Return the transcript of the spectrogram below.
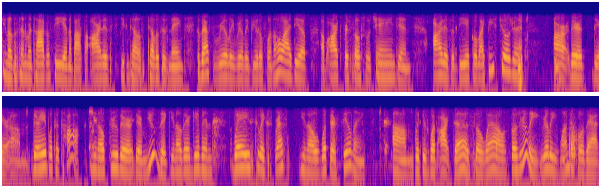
you know the cinematography and about the artist. You can tell us tell us his name because that's really really beautiful. And the whole idea of of art for social change and art as a vehicle. Like these children are they're they're um they're able to talk you know through their their music you know they're given ways to express you know what they're feeling um which is what art does so well so it's really really wonderful that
